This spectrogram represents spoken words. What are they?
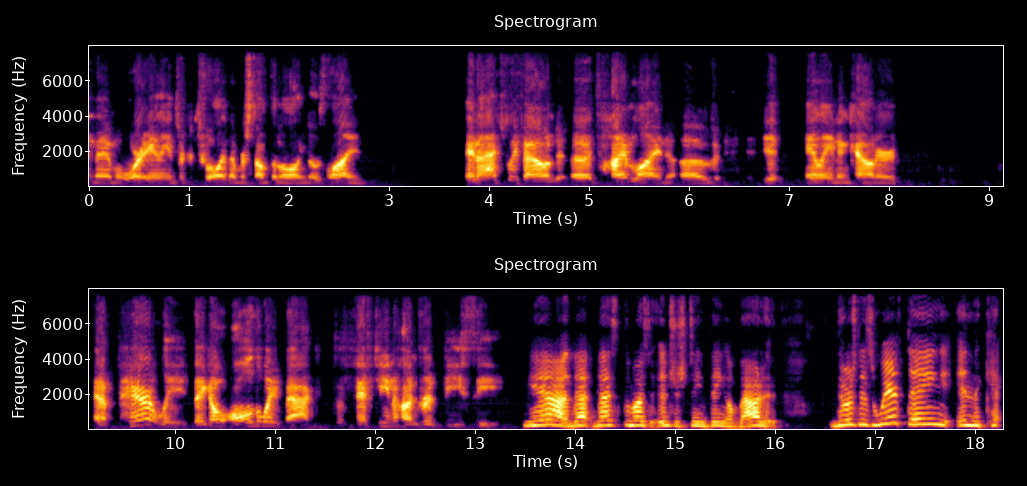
in them or aliens are controlling them or something along those lines. And I actually found a timeline of alien encounter. And apparently they go all the way back to 1500 BC. Yeah, that that's the most interesting thing about it. There's this weird thing in the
